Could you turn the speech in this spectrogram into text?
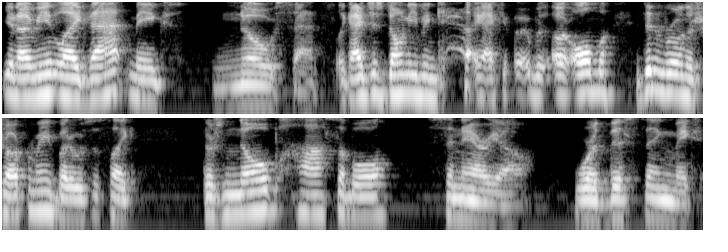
You know what I mean? Like that makes no sense. Like I just don't even. Like, it, it, almost, it didn't ruin the show for me, but it was just like, there's no possible scenario where this thing makes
